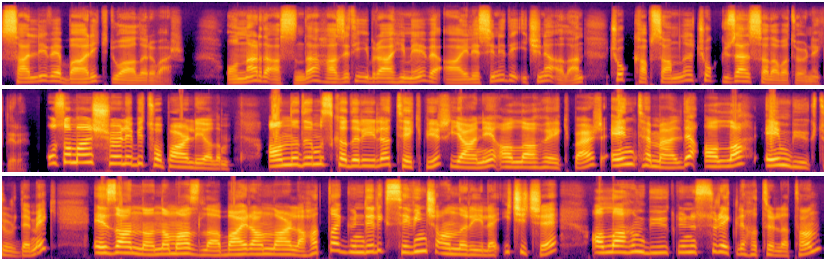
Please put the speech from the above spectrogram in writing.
salli ve barik duaları var. Onlar da aslında Hz. İbrahim'i ve ailesini de içine alan çok kapsamlı, çok güzel salavat örnekleri. O zaman şöyle bir toparlayalım. Anladığımız kadarıyla tekbir yani Allahu Ekber en temelde Allah en büyüktür demek. Ezanla, namazla, bayramlarla hatta gündelik sevinç anlarıyla iç içe Allah'ın büyüklüğünü sürekli hatırlatan,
